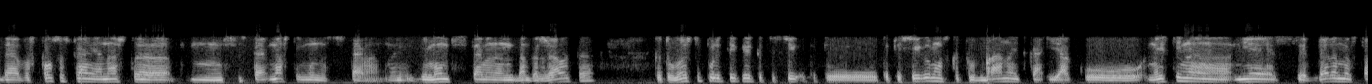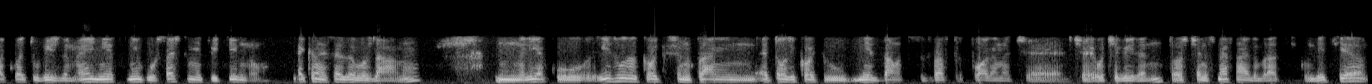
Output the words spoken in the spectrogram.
да, в какво състояние е нашата, система, нашата имунна система, нали, имунната система на, на държавата, като външна политика, като, като, като сигурност, като отбрана и така. И ако наистина ние се гледаме в това, което виждаме и ние, ние го усещаме интуитивно, нека не се заблуждаваме, Нали, ако изводът, който ще направим е този, който ние двамата с вас предполагаме, че, че е очевиден, т.е. че не сме в най-добрата си кондиция,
